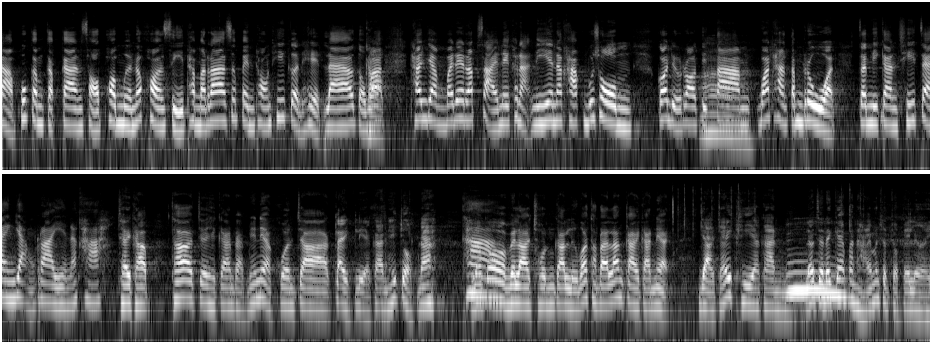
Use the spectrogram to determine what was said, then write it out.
จากผู้กำกับการสพเมืองนครศรีธรรมราชซึ่งเป็นท้องที่เกิดเหตุแล้ว แต่ว่าครับท่านยังไม่ได้รับสายในขณะนี้นะคะคุณผู้ชม ก็เดี๋ยวรอติดตามว่าทางตำรวจจะมีการชี้แจงอย่างไรนะคะ ใช่ครับ ถ้าเจอเหตุการณ์แบบนี้เนี่ยควรจะไกล่เกลี่ยกันให้จบนะค่ะแล้วก็เวลาชนกันหรือว่าทำร้ายร่างกายกันเนี่ยอยากจะให้เคลียร์กันอืมแล้วจะได้แก้ปัญหาให้มันจบๆไปเลย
